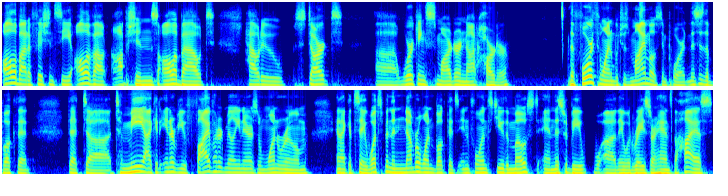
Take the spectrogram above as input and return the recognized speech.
All about efficiency, all about options, all about how to start uh, working smarter, not harder. The fourth one, which was my most important, this is the book that that uh, to me I could interview 500 millionaires in one room, and I could say what's been the number one book that's influenced you the most, and this would be uh, they would raise their hands the highest,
